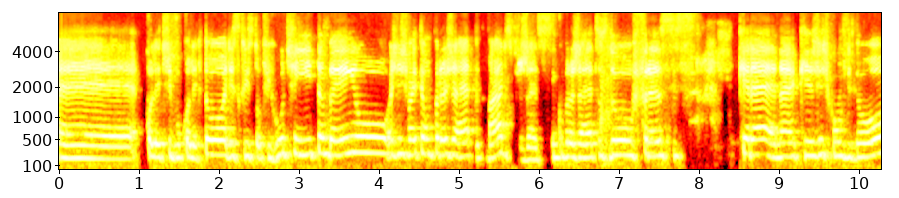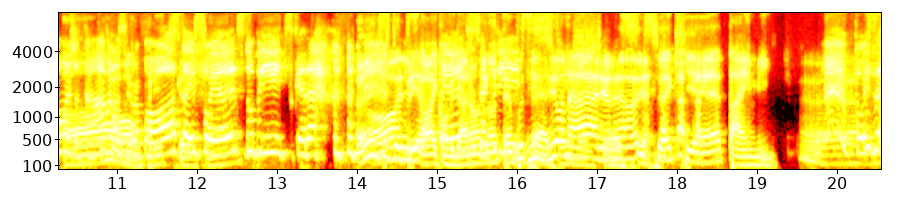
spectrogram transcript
é, coletivo Coletores, Christoph Rutin, e também o, a gente vai ter um projeto, vários projetos, cinco projetos do Francis Queré, né? Que a gente convidou, oh, já estava na nossa proposta Pritzker, e foi é. antes do Pritzker. Né? Antes do Pritzker. Olha, convidaram no tempo certo. Visionário, hein, né? Isso é que é timing. É, pois é.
